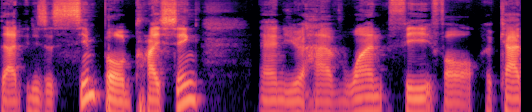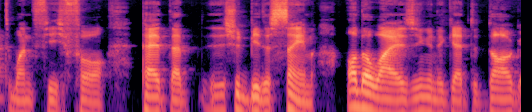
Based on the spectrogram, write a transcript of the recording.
that it is a simple pricing and you have one fee for a cat, one fee for pet that should be the same. Otherwise, you're going to get the dog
